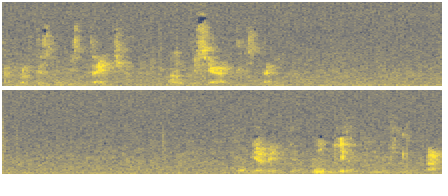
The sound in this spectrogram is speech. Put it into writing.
La puerta es muy estrecha, aunque sea cristalina. Obviamente algún día tuvimos entrar.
